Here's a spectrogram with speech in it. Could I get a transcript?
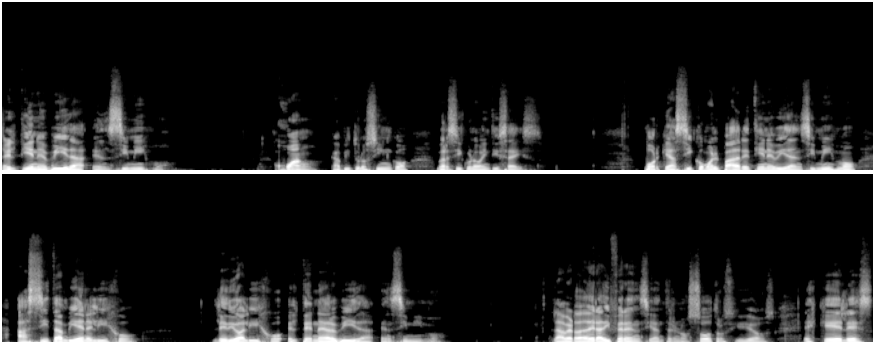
Él tiene vida en sí mismo. Juan capítulo 5, versículo 26. Porque así como el Padre tiene vida en sí mismo, así también el Hijo le dio al Hijo el tener vida en sí mismo. La verdadera diferencia entre nosotros y Dios es que Él es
